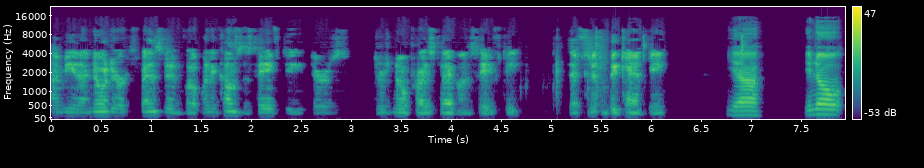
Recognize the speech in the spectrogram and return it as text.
I mean, I know they're expensive, but when it comes to safety, there's there's no price tag on safety. Definitely can't be. Yeah, you know,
